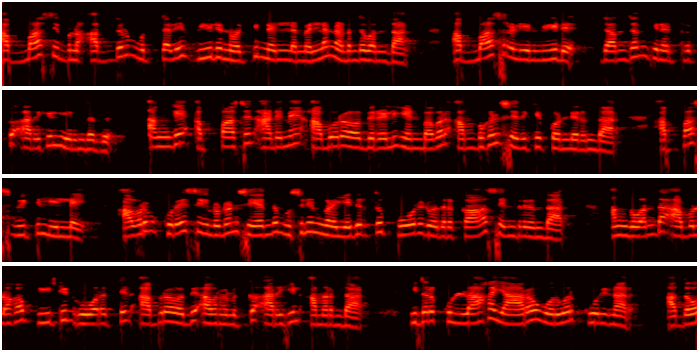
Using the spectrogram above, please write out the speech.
அப்பாஸ் இப்னு அப்துல் முத்தலிப் வீடு நோக்கி மெல்ல மெல்ல நடந்து வந்தான். அப்பாஸ் அலியின் வீடு ஜம்ஜம் கிணற்றுக்கு அருகில் இருந்தது. அங்கே அப்பாஸின் அடிமை அபுரோபிரலி என்பவர் அம்புகள் செதுக்கிக் கொண்டிருந்தார். அப்பாஸ் வீட்டில் இல்லை. அவரும் குறைசிகளுடன் சேர்ந்து முஸ்லிம்களை எதிர்த்து போரிடுவதற்காக சென்றிருந்தார். அங்கு வந்த அபுலகம் வீட்டின் ஓரத்தில் அபுரவதி அவர்களுக்கு அருகில் அமர்ந்தார். இதற்குள்ளாக யாரோ ஒருவர் கூறினார் அதோ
